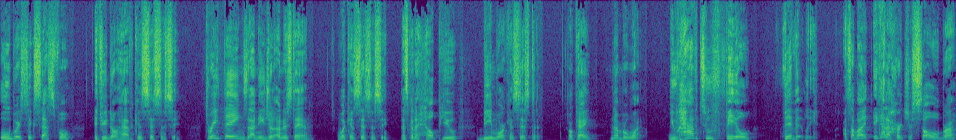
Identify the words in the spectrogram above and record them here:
uber successful if you don't have consistency. Three things that I need you to understand what consistency that's going to help you be more consistent. Okay? Number one, you have to feel vividly. I'm talking about it gotta hurt your soul, bruh.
